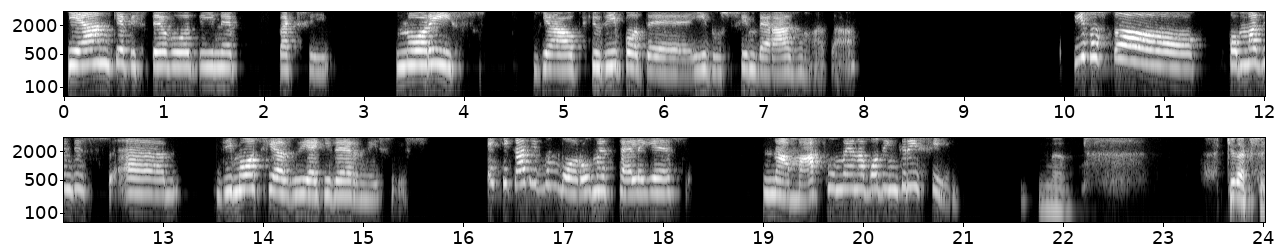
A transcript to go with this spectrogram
και αν και πιστεύω ότι είναι εντάξει, νωρίς για οποιοδήποτε είδους συμπεράσματα, ίσως το κομμάτι της ε, δημόσιας διακυβέρνησης έχει κάτι που μπορούμε, θα έλεγες, να μάθουμε από την κρίση; Ναι. Κοίταξε.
